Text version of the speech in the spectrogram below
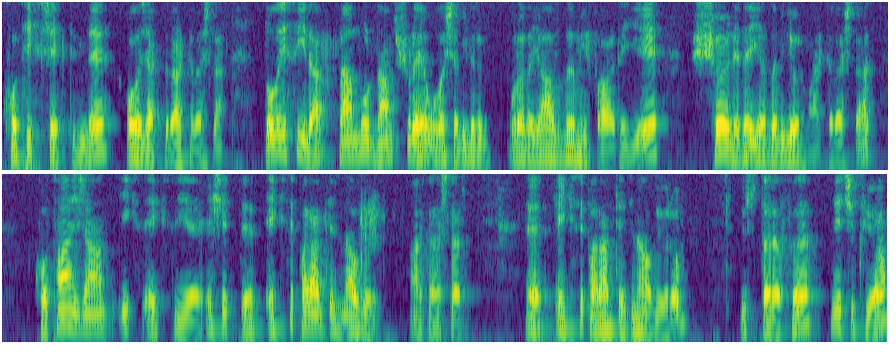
kot x şeklinde olacaktır arkadaşlar. Dolayısıyla ben buradan şuraya ulaşabilirim. Burada yazdığım ifadeyi şöyle de yazabiliyorum arkadaşlar. Kotanjant x eksi y eşittir. Eksi parantezine alıyorum arkadaşlar. Evet eksi parantezine alıyorum. Üst tarafı ne çıkıyor?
